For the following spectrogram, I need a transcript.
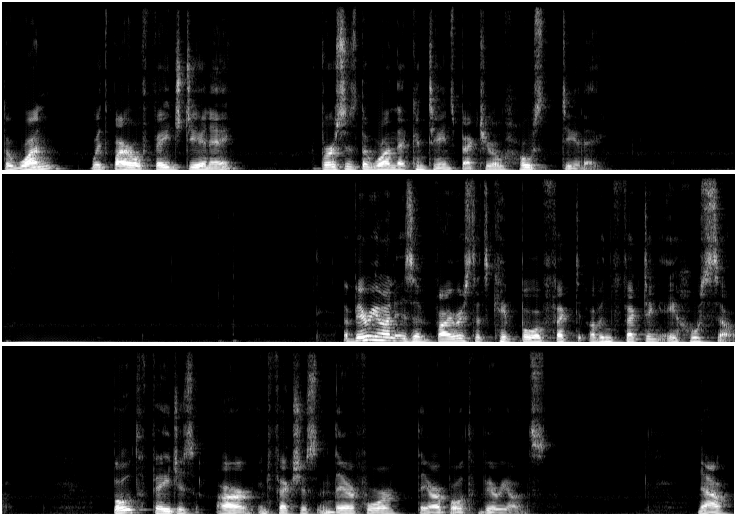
The one with viral phage DNA versus the one that contains bacterial host DNA. A virion is a virus that's capable of, of infecting a host cell. Both phages are infectious and therefore they are both virions. Now,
